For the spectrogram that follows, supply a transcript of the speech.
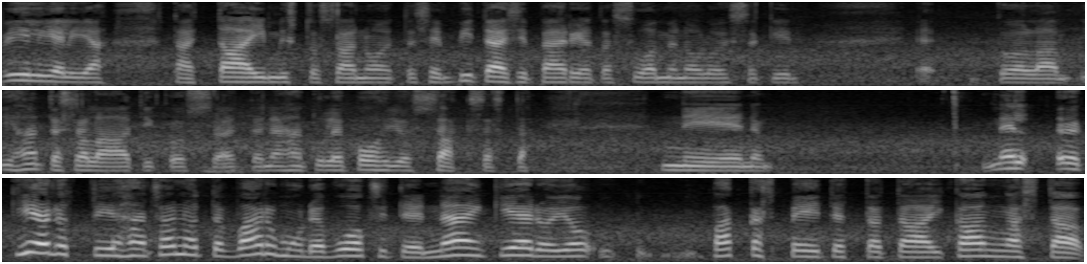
viljelijä tai taimisto sanoi, että sen pitäisi pärjätä Suomen oloissakin tuolla ihan tässä laatikossa, että nähän tulee Pohjois-Saksasta, niin me kiedottiin, hän sanoi, että varmuuden vuoksi teen näin, kiedo jo pakkaspeitettä tai kangasta,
